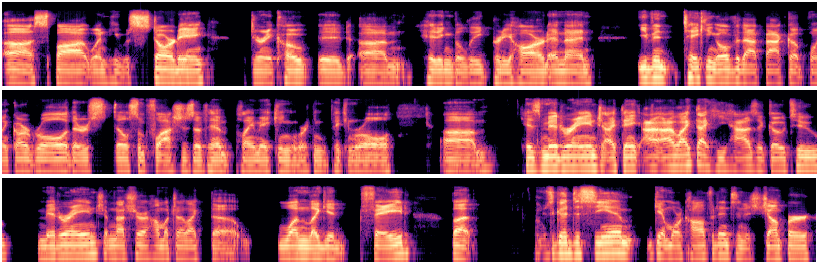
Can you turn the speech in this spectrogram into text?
uh, spot when he was starting during COVID, um, hitting the league pretty hard, and then even taking over that backup point guard role. There's still some flashes of him playmaking, working the pick and roll. Um, his mid range, I think I, I like that he has a go to mid range. I'm not sure how much I like the one legged fade, but it's good to see him get more confidence in his jumper,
